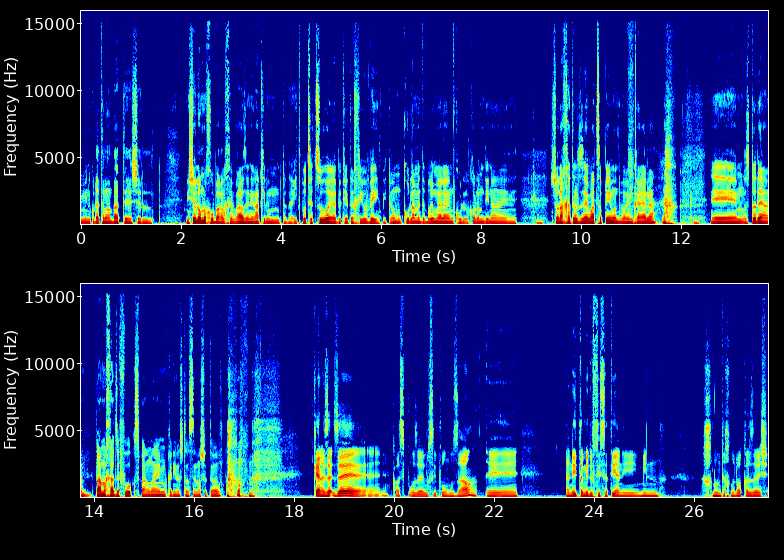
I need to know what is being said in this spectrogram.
מנקודת המבט של מי שלא מחובר לחברה, זה נראה כאילו, אתה יודע, התפוצצו בקטע חיובי. פתאום mm-hmm. כולם מדברים עליהם, כל, כל המדינה okay. כן. שולחת על זה וואטסאפים או דברים כאלה. okay. כן. אז אתה יודע, פעם אחת זה פוקס, פעמיים כנראה שאתה עושה משהו טוב. כן, זה, זה, כל הסיפור הזה הוא סיפור מוזר. אה, אני תמיד בתפיסתי, אני מין חנון טכנולוג כזה, ש...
